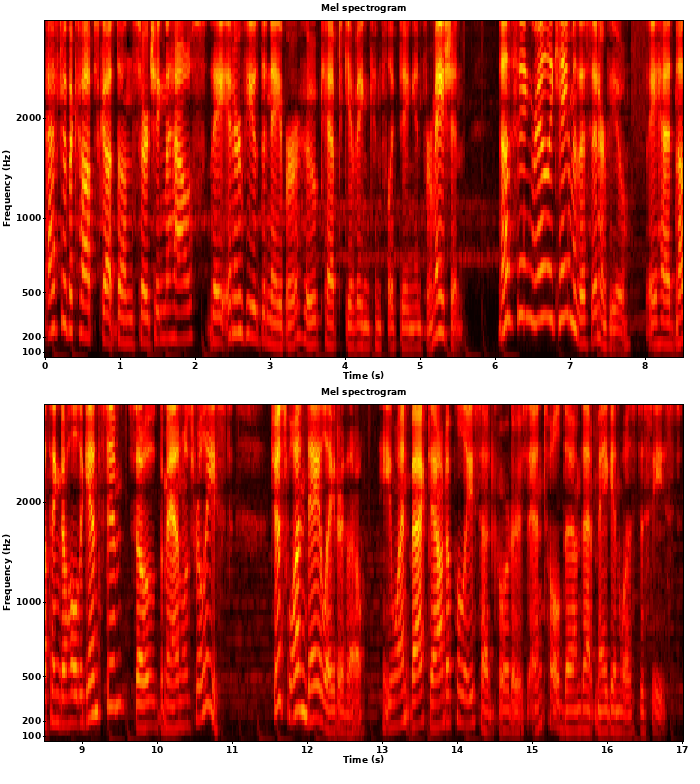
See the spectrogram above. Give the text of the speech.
After the cops got done searching the house, they interviewed the neighbor who kept giving conflicting information. Nothing really came of this interview. They had nothing to hold against him, so the man was released. Just one day later, though, he went back down to police headquarters and told them that Megan was deceased.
